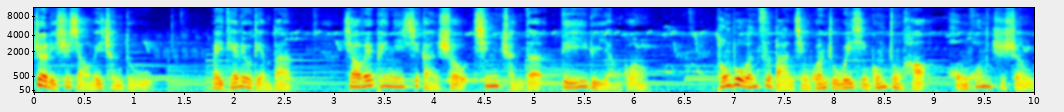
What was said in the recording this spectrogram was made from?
这里是小薇晨读，每天六点半，小薇陪你一起感受清晨的第一缕阳光。同步文字版，请关注微信公众号“洪荒之声”。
